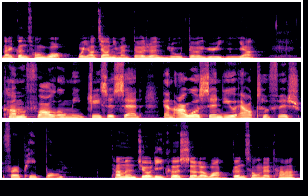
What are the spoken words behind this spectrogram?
来跟从我，我要叫你们得人如得鱼一样。” Come follow me, Jesus said, and I will send you out to fish for people. 他们就立刻舍了网，跟从了他。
